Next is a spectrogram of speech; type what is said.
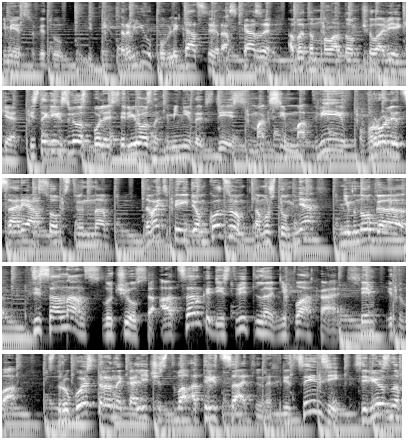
имеются в виду какие-то интервью, публикации, рассказы об этом молодом человеке. Из таких звезд более серьезных, именитых здесь Максим Матвеев в роли царя, собственно. Давайте перейдем к отзывам, потому что у меня немного диссонанс случился. Оценка действительно неплохая, 7,2. С другой стороны, количество отрицательных рецензий серьезно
